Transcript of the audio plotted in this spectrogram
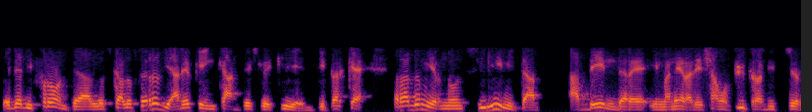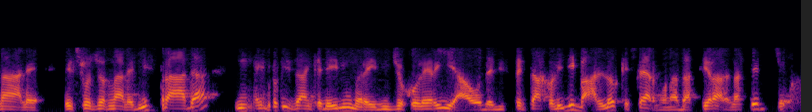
ed è di fronte allo scalo ferroviario che incanta i suoi clienti, perché Radomir non si limita a vendere in maniera diciamo più tradizionale il suo giornale di strada, improvvisa anche dei numeri di giocoleria o degli spettacoli di ballo che servono ad attirare l'attenzione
